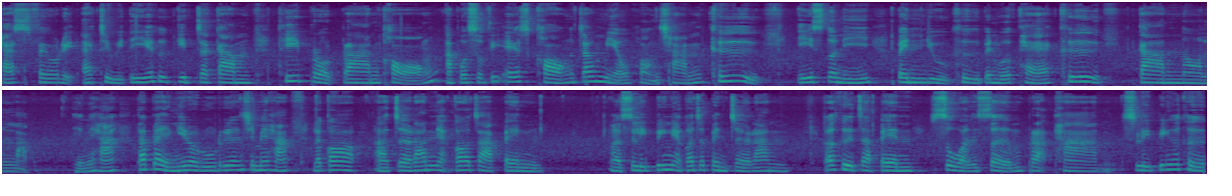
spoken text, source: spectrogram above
cat's favorite activity ก็คือกิจกรรมที่โปรดปรานของ apostrophe s ของเจ้าเหมียวของฉันคือ is ตัวนี้เป็นอยู่คือเป็น verb แท้คือการนอนหลับ เห็นไหมคะถ้าแปลอย่างนี้เรารู้เรื่องใช่ไหมคะแล้วก็เจอรันเนี่ยก็จะเป็น sleeping เนี่ยก็จะเป็นเจอรันก็คือจะเป็นส่วนเสริมประธาน sleeping ก็คือ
